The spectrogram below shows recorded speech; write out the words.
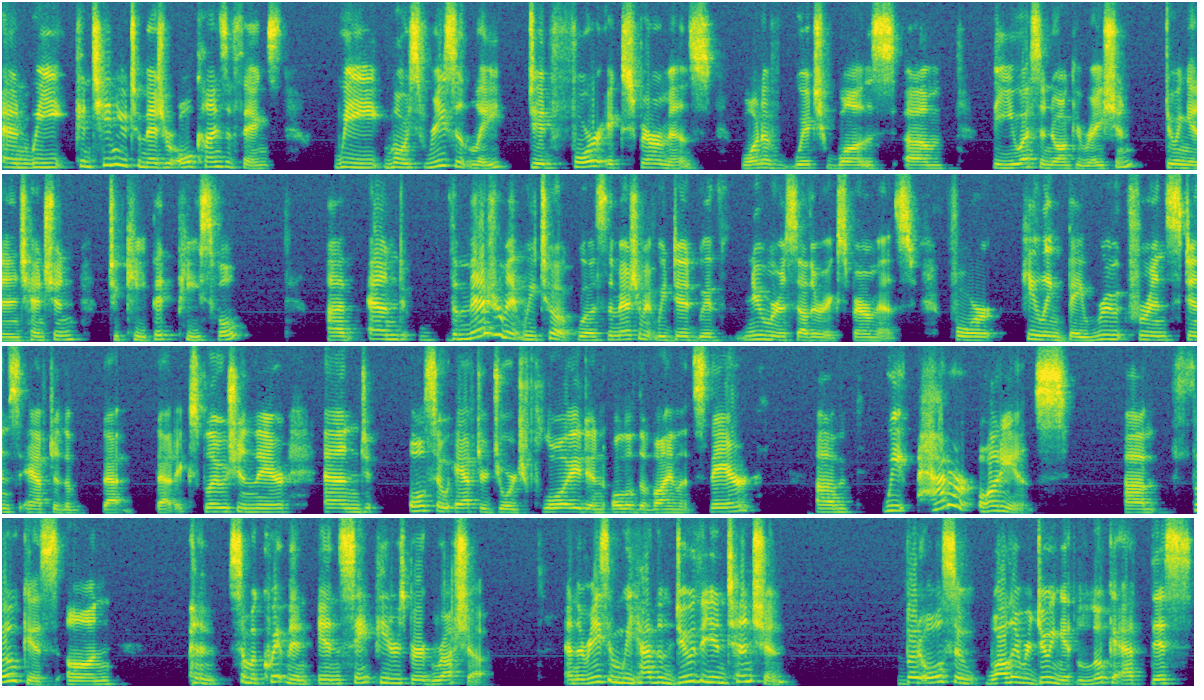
and we continue to measure all kinds of things. We most recently did four experiments, one of which was um, the US inauguration, doing an intention to keep it peaceful. Uh, and the measurement we took was the measurement we did with numerous other experiments for healing Beirut, for instance, after the that that explosion there, and also after George Floyd and all of the violence there. Um, we had our audience um, focus on some equipment in St. Petersburg, Russia. And the reason we had them do the intention, but also while they were doing it, look at this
